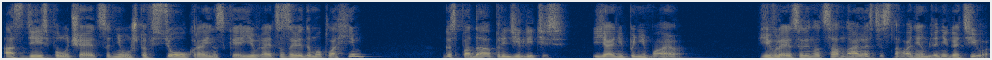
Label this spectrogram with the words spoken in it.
А здесь, получается, неужто все украинское является заведомо плохим? Господа, определитесь, я не понимаю. Является ли национальность основанием для негатива?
